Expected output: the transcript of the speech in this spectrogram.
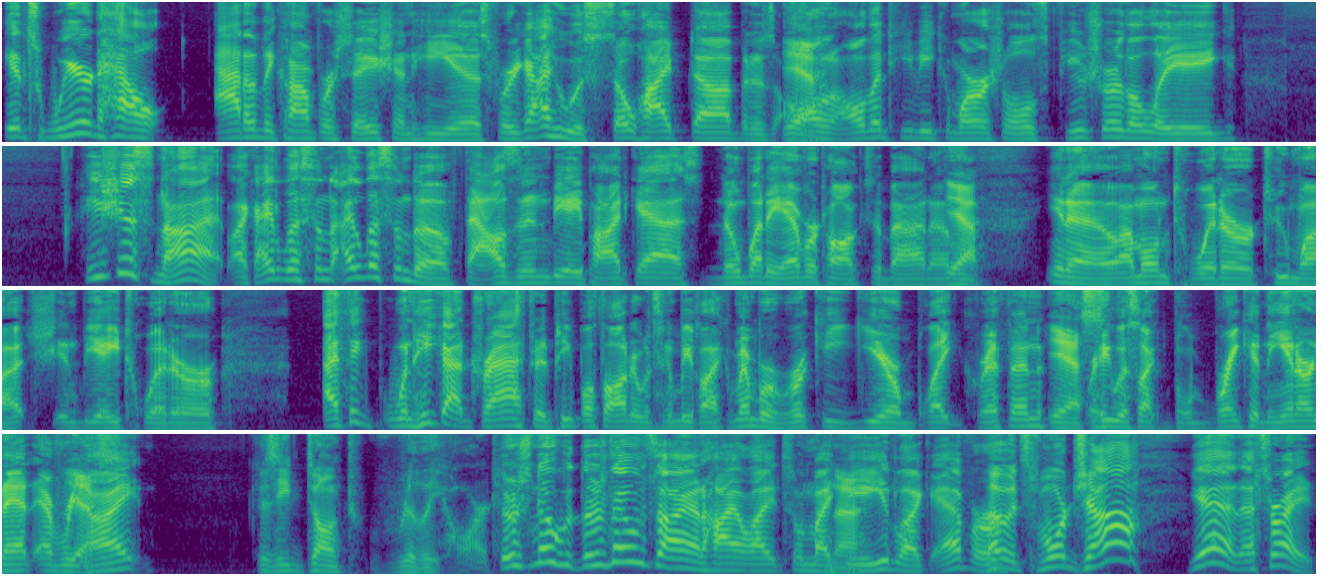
It's weird how out of the conversation he is for a guy who was so hyped up and is Yeah. all in all the TV commercials, future of the league. He's just not. Like I listen I listen to a thousand NBA podcasts. Nobody ever talks about him. Yeah. You know, I'm on Twitter too much, NBA Twitter. I think when he got drafted, people thought it was going to be like, remember rookie year Blake Griffin? Yes. Where he was like breaking the internet every Yes. night. because he dunked really hard. There's no there's no Zion highlights on my No. feed like ever. Oh, it's more Ja. Yeah, that's right.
